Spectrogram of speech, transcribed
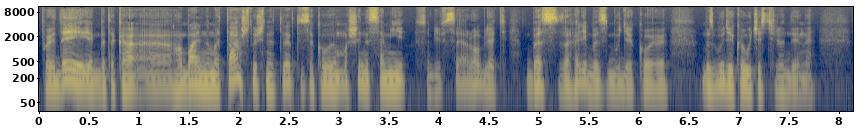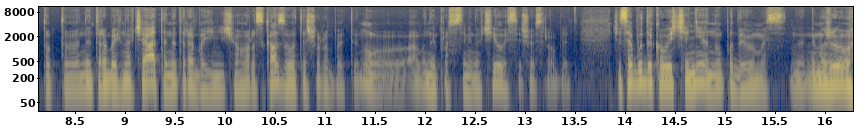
по ідеї, якби така е, глобальна мета штучного інтелекту це коли машини самі собі все роблять без взагалі без будь-якої без будь-якої участі людини. Тобто не треба їх навчати, не треба їм нічого розказувати, що робити. Ну а вони просто самі навчилися і щось роблять. Чи це буде колись чи ні? Ну подивимось. Неможливо.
